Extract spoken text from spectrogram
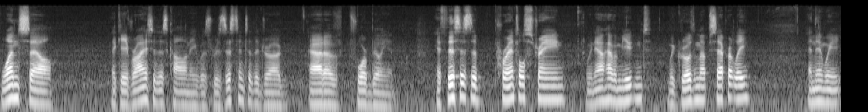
One cell that gave rise to this colony was resistant to the drug out of 4 billion. If this is the parental strain, we now have a mutant, we grow them up separately, and then we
